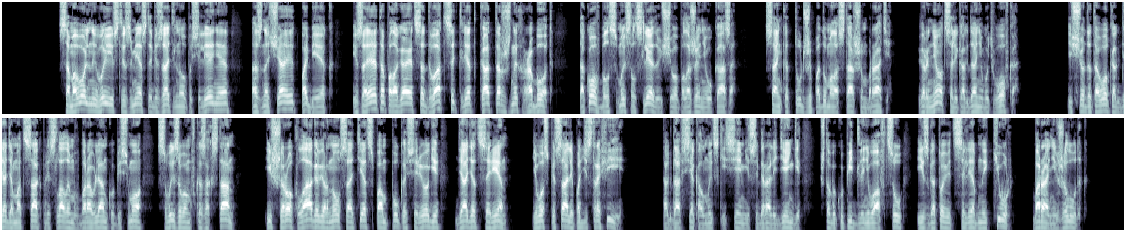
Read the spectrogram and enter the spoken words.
Самовольный выезд из мест обязательного поселения означает побег, и за это полагается двадцать лет каторжных работ. Таков был смысл следующего положения указа. Санька тут же подумал о старшем брате. Вернется ли когда-нибудь Вовка? Еще до того, как дядя Мацак прислал им в Боровлянку письмо с вызовом в Казахстан, из широк лага вернулся отец Пампука Сереги, дядя Церен. Его списали по дистрофии. Тогда все калмыцкие семьи собирали деньги, чтобы купить для него овцу и изготовить целебный кюр, бараний желудок.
